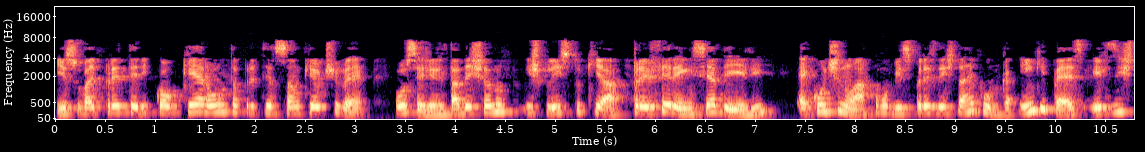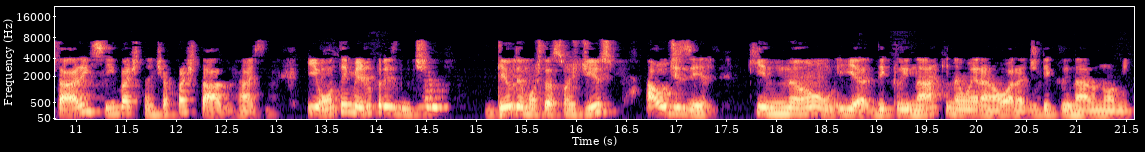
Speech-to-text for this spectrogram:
isso vai preterir qualquer outra pretensão que eu tiver. Ou seja, ele está deixando explícito que a preferência dele é continuar como vice-presidente da República, em que pese eles estarem sim bastante afastados. E ontem mesmo o presidente deu demonstrações disso ao dizer que não ia declinar, que não era a hora de declinar o nome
